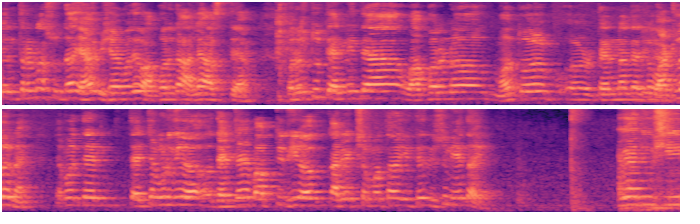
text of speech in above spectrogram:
यंत्रणा सुद्धा ह्या विषयामध्ये वापरता आल्या असत्या. परंतु त्यांनी त्या वापरणं महत्त्व त्यांना त्याचं वाटलं नाही. त्यामुळे ते त्यांच्याकडून ही त्यांच्या बाबतीत ही कार्यक्षमता इथे दिसून येत आहे. सगळ्या दिवशी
